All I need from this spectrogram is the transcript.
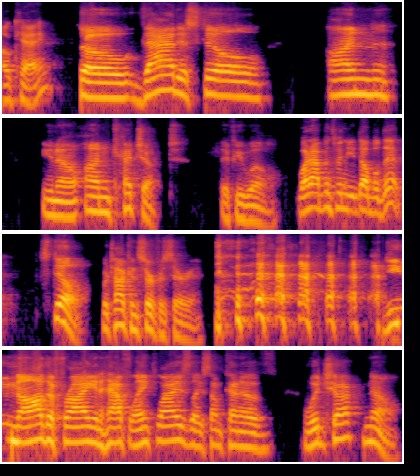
Okay. So that is still un, you know, unketchuped, if you will. What happens when you double dip? Still, we're talking surface area. Do you gnaw the fry in half lengthwise like some kind of woodchuck? No.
